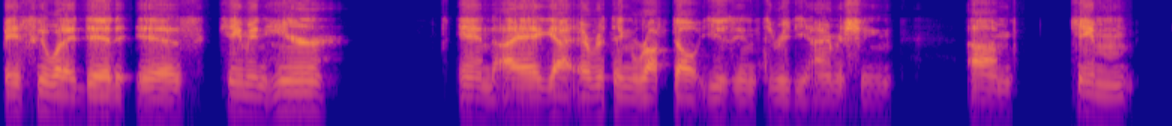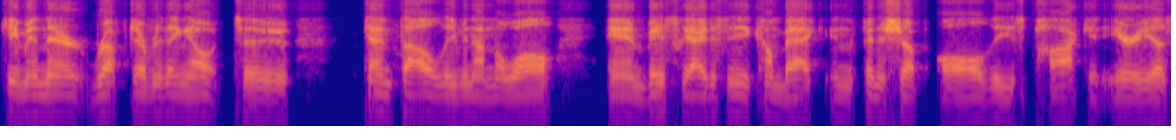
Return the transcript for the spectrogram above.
basically what I did is came in here and I got everything roughed out using 3D iMachine. Um, came came in there, roughed everything out to 10 thou, leaving on the wall, and basically I just need to come back and finish up all these pocket areas,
